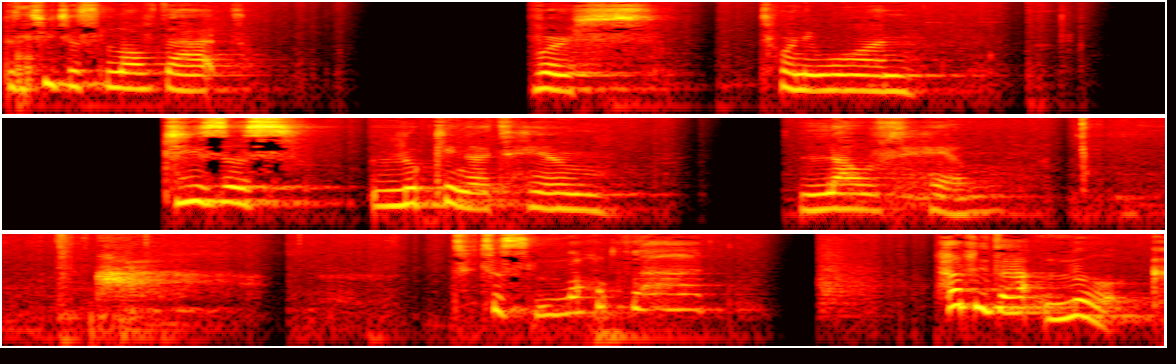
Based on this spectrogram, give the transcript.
Don't you just love that? Verse 21. Jesus, looking at him, loved him. Ah, do you just love that? How did that look?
